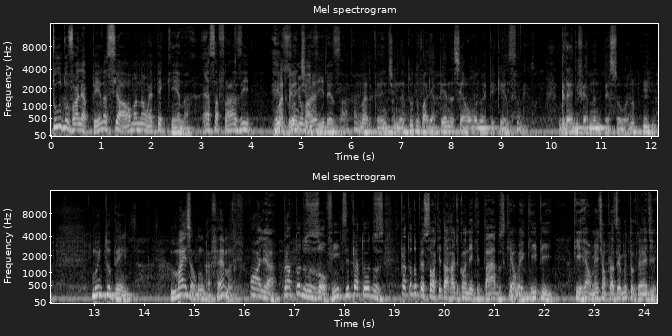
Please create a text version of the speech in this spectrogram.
Tudo vale a pena se a alma não é pequena. Essa frase resume Marcante, uma né? vida, exatamente. Marcante, né? Tudo vale a pena se a alma não é pequena. Isso mesmo. Grande Fernando Pessoa, né? Uhum. Muito bem. Mais algum café, Mário? Olha, para todos os ouvintes e para todos, para todo o pessoal aqui da Rádio Conectados, que é uma equipe que realmente é um prazer muito grande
